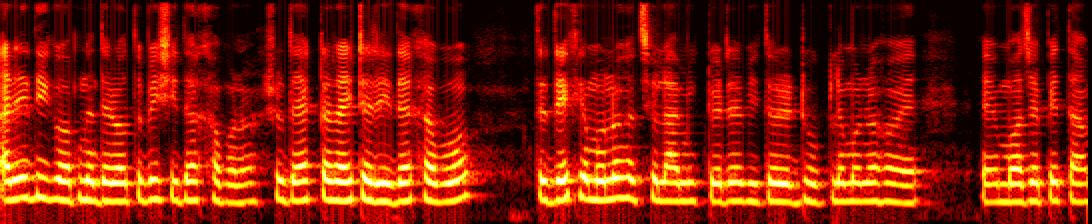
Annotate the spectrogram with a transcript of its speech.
আর এদিকেও আপনাদের অত বেশি দেখাবো না, শুধু একটা রাইটারই দেখাবো। তো দেখে মনে হচ্ছিল আমি একটু এটার ভিতরে ঢুকলে মনে হয় মজা পেতাম।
